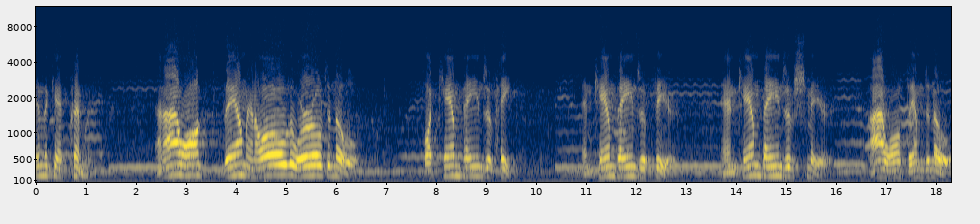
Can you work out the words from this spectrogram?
in the Kremlin. And I want them and all the world to know what campaigns of hate and campaigns of fear and campaigns of smear, I want them to know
